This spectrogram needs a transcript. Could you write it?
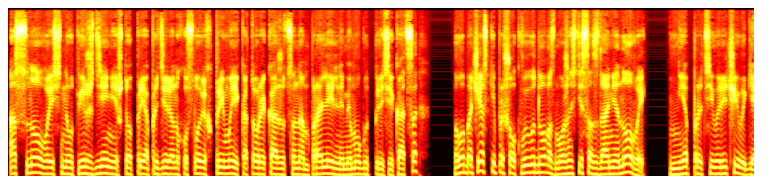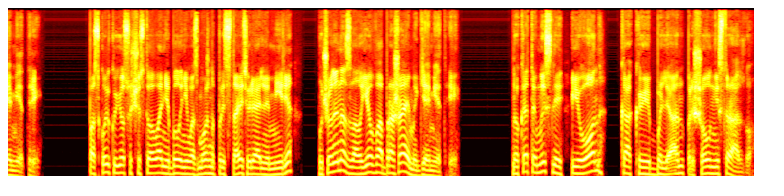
Основываясь на утверждении, что при определенных условиях прямые, которые кажутся нам параллельными, могут пересекаться, Лобачевский пришел к выводу о возможности создания новой, непротиворечивой геометрии. Поскольку ее существование было невозможно представить в реальном мире, ученый назвал ее воображаемой геометрией. Но к этой мысли и он, как и Балиан, пришел не сразу.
